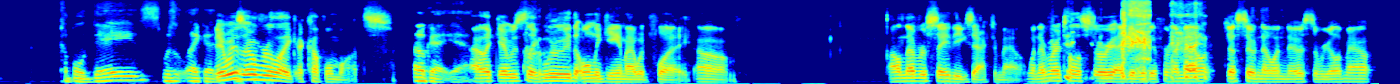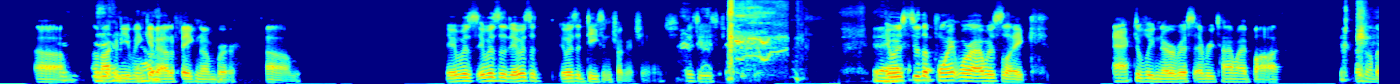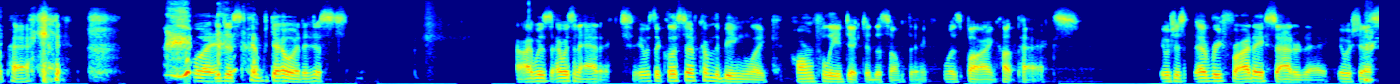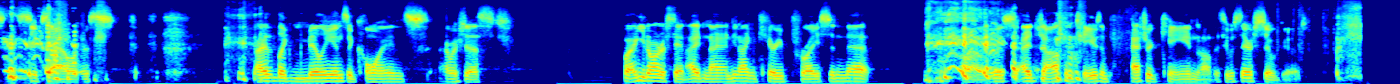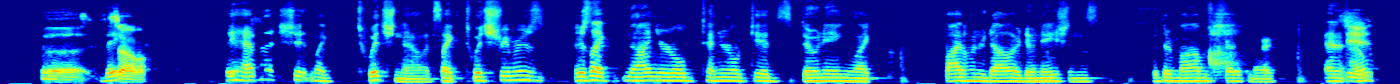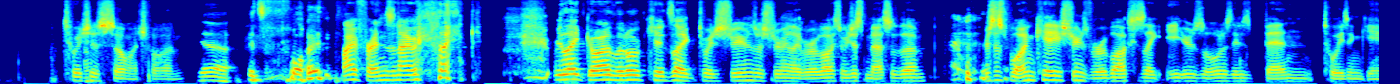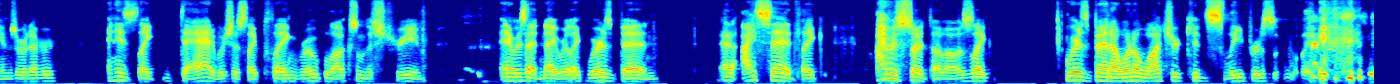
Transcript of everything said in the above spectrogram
couple of days? Was it like a? it was over like a couple months. Okay, yeah. I like it was like literally the only game I would play. Um, I'll never say the exact amount. Whenever I tell a story, I give a different amount just so no one knows the real amount. Um, I'm not it gonna even give out a fake number. Um, it was it was a it was a it was a decent chunk of change. It was, a decent chunk. yeah. it was to the point where I was like actively nervous every time I bought another pack. but it just kept going. It just I was I was an addict. It was the closest I've come to being like harmfully addicted to something was buying hut packs. It was just every Friday, Saturday. It was just six hours. I had like millions of coins. I was just but you don't understand. I had 99 Carey Price in net. Uh, it was I had Jonathan Toews and Patrick Kane and all this. It was they're so good. Uh, they so they have that shit in like Twitch now. It's like Twitch streamers There's like nine year old, ten year old kids donating like five hundred dollar donations with their mom's credit card, and Dude, don't- Twitch is so much fun. yeah, it's fun. My friends and I we like we like go on little kids like Twitch streams or streaming like Roblox and we just mess with them. There's this one kid he streams Roblox. He's like eight years old. His name's Ben Toys and Games or whatever. And his like dad was just like playing Roblox on the stream. And it was at night. We're like, "Where's Ben?" And I said like, I was so dumb. I was like, "Where's Ben? I want to watch your kids sleep or something."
